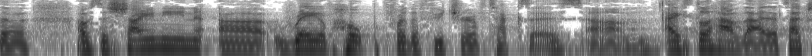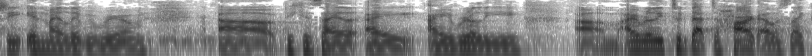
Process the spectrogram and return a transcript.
the I was the shining uh, ray of hope for the future of Texas. Um, I still have that. It's actually in my living room uh, because I I, I really. Um, I really took that to heart. I was like,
